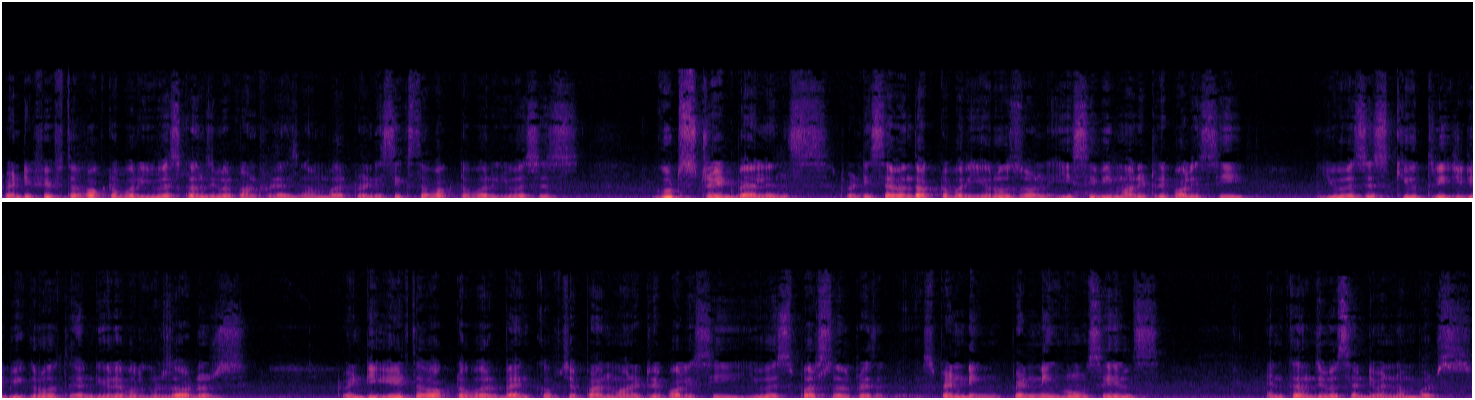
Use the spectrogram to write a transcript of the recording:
25th of October US consumer confidence number 26th of October US's goods trade balance 27th October eurozone ECB monetary policy US's Q3 GDP growth and durable goods orders 28th of October Bank of Japan monetary policy US personal spending pending home sales and consumer sentiment numbers.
